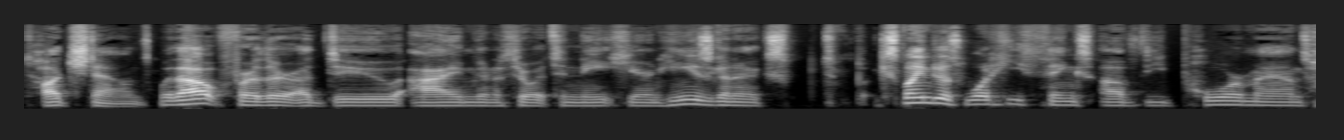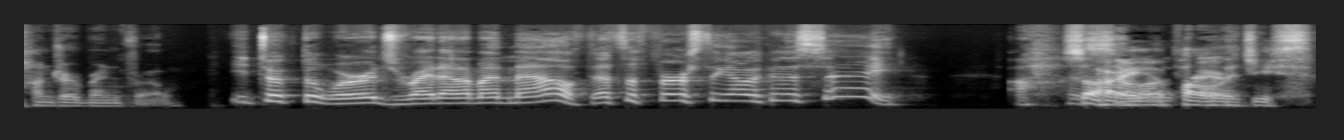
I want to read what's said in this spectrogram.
touchdowns. Without further ado, I'm going to throw it to Nate here, and he's going to ex- explain to us what he thinks of the poor man's Hunter Renfrow. You took the words right out of my mouth. That's the first thing I was going to say. Oh, Sorry, so apologies.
